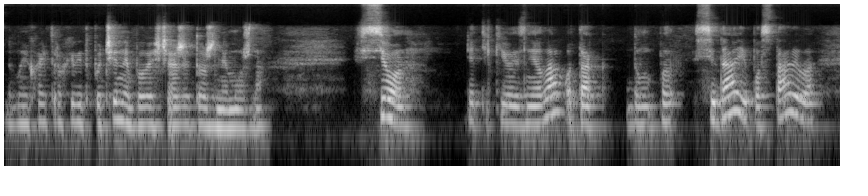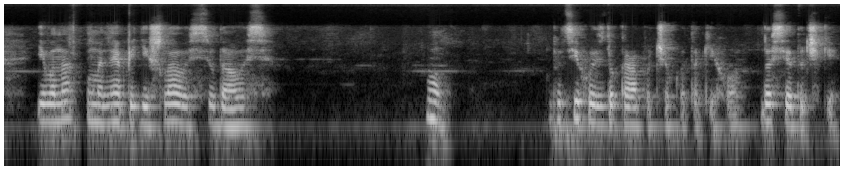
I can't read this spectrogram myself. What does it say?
Думаю, хай трохи відпочине, бо весь час же теж не можна. Все, я тільки його зняла, отак думаю, сідаю, поставила, і вона у мене підійшла ось сюди. ось. О, до цих ось до крапочок, отаких, о, до сіточки,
